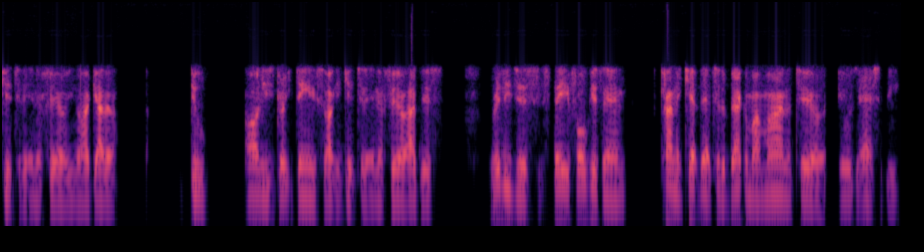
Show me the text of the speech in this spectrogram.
get to the NFL, you know, I gotta do all these great things so I can get to the NFL. I just really just stayed focused and kind of kept that to the back of my mind until it was actually,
